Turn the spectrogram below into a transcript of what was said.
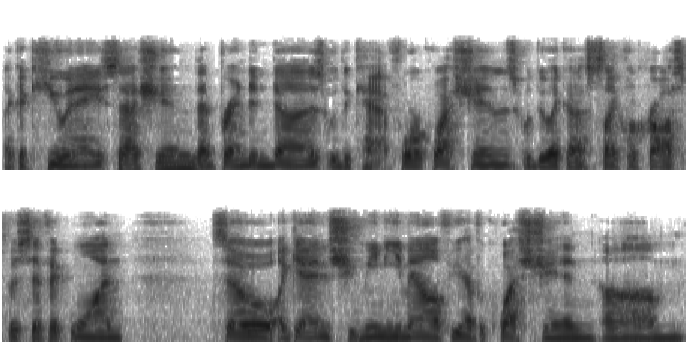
like a Q&A session that Brendan does with the Cat 4 questions. We'll do like a cyclocross specific one. So again, shoot me an email if you have a question. Um,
